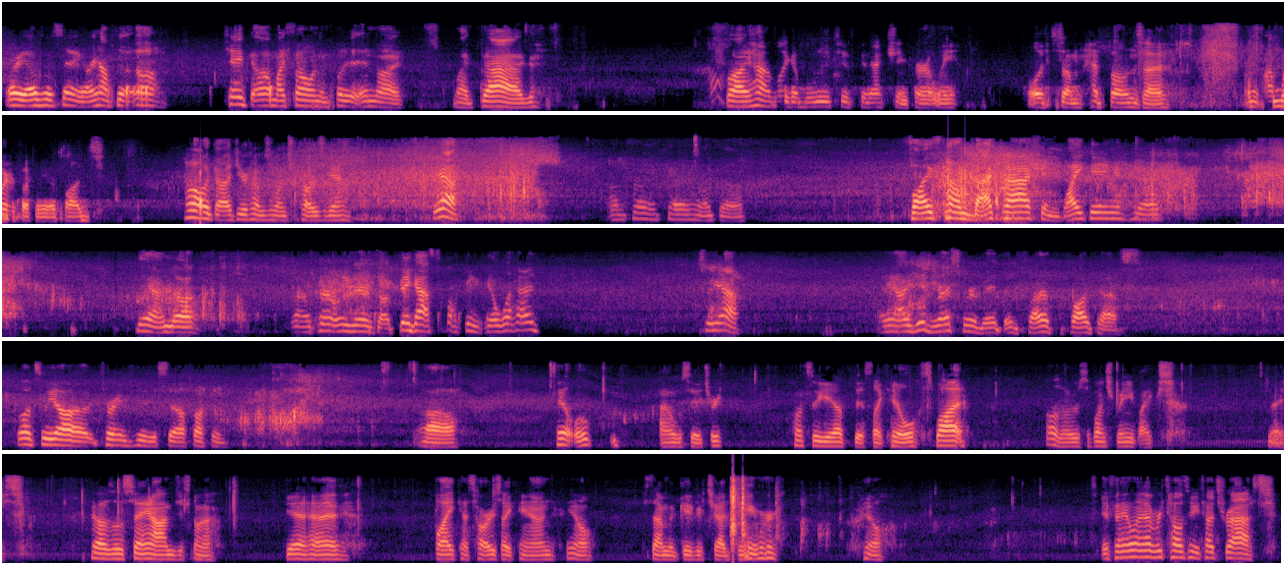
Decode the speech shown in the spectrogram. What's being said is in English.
Alright, as I was saying, I have to uh, take uh, my phone and put it in my my bag. But I have like a Bluetooth connection currently with some headphones. Uh, I'm, I'm wearing fucking AirPods. Oh god, here comes a bunch of cars again. Yeah. I'm currently carrying like a five pound backpack and biking, you know. Yeah, and uh, uh, currently there's a big ass fucking hill ahead. So yeah, I, mean, I did rest for a bit and fire up the podcast. Once we uh turn into this uh fucking uh hill, oh, I almost hit a tree. Once we get up this like hill spot, oh, there's a bunch of mini bikes. Nice. Yeah, as I was saying, I'm just gonna get ahead, bike as hard as I can, you know, because I'm a Giga Chad gamer. You know, if anyone ever tells me to touch grass,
